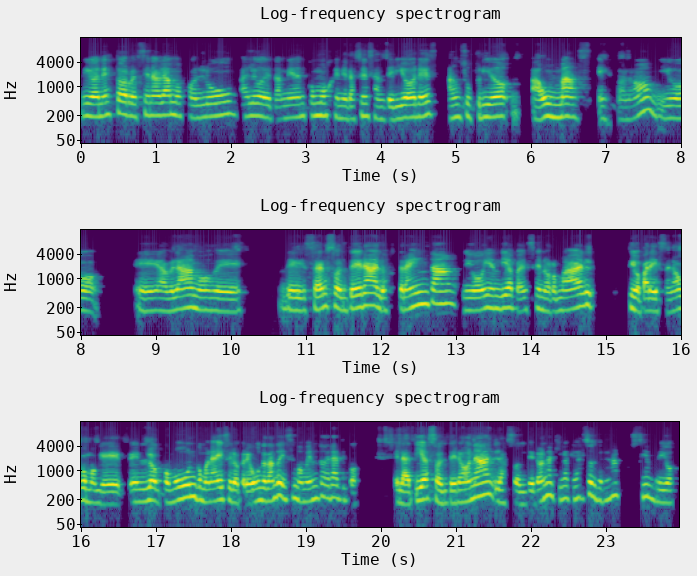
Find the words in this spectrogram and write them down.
Digo, en esto recién hablamos con Lu, algo de también cómo generaciones anteriores han sufrido aún más esto, ¿no? Digo, eh, hablamos de, ser soltera a los 30, digo, hoy en día parece normal, digo, parece, ¿no? Como que es lo común, como nadie se lo pregunta tanto, y ese momento era tipo, la tía solterona, la solterona que iba a quedar solterona siempre, digo,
